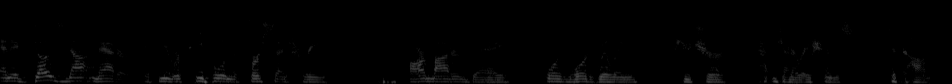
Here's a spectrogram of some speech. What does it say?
And it does not matter if we were people in the first century, our modern day, or Lord willing, future t- generations to come.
